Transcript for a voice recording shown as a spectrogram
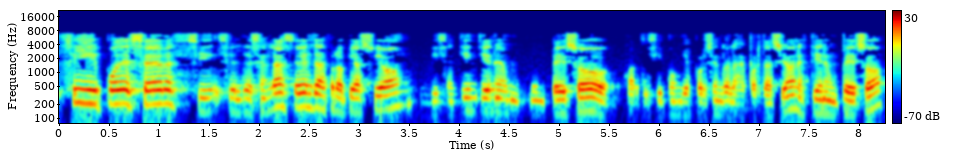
Sí, puede ser, si, si el desenlace es la expropiación, Vicentín tiene un, un peso, participa un 10% de las exportaciones, tiene un peso,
